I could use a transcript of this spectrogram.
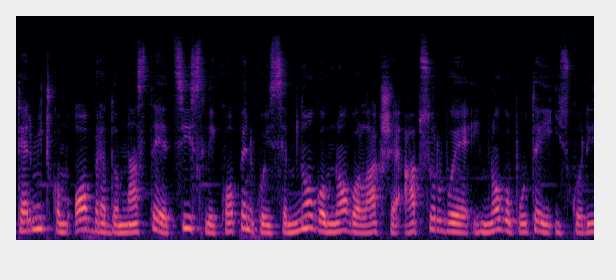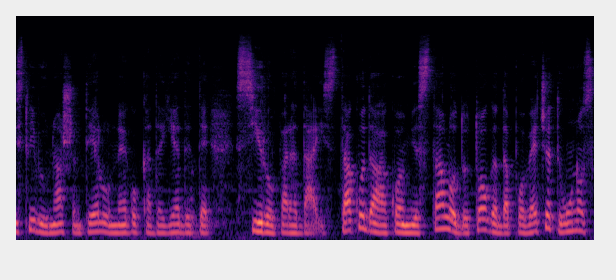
Termičkom obradom nastaje cis likopen koji se mnogo, mnogo lakše absorbuje i mnogo puta je iskoristljiv u našem telu nego kada jedete sirov paradajz. Tako da ako vam je stalo do toga da povećate unos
